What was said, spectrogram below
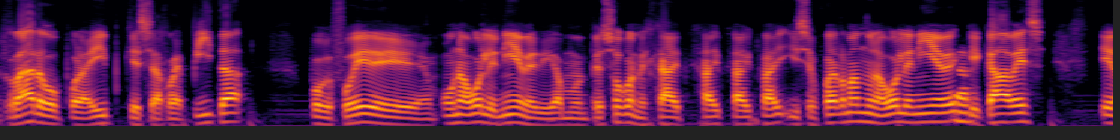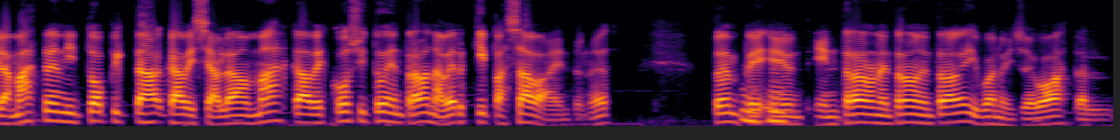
raro por ahí que se repita, porque fue una bola de nieve, digamos, empezó con el hype, hype, hype, hype, y se fue armando una bola de nieve que cada vez era más trending topic, cada vez se hablaba más, cada vez cosas y todos entraban a ver qué pasaba, ¿entendés? Entonces entraron, entraron, entraron y bueno, y llegó hasta el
